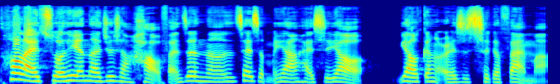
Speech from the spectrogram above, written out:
后来昨天呢，就想好，反正呢，再怎么样还是要要跟儿子吃个饭嘛。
